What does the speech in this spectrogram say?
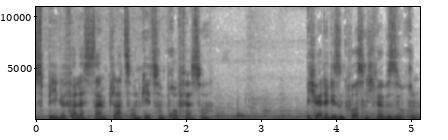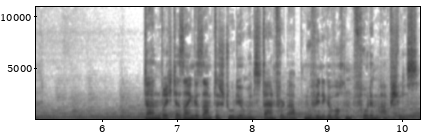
Spiegel verlässt seinen Platz und geht zum Professor. Ich werde diesen Kurs nicht mehr besuchen. Dann bricht er sein gesamtes Studium in Stanford ab, nur wenige Wochen vor dem Abschluss.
